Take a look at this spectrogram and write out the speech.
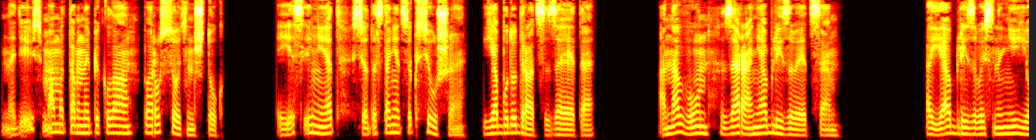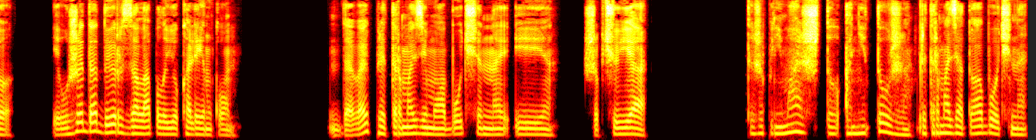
Надеюсь, мама там напекла пару сотен штук. Если нет, все достанется Ксюше. Я буду драться за это. Она вон заранее облизывается. А я облизываюсь на нее и уже до дыр залапал ее коленку. «Давай притормозим у обочины и...» — шепчу я. «Ты же понимаешь, что они тоже притормозят у обочины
